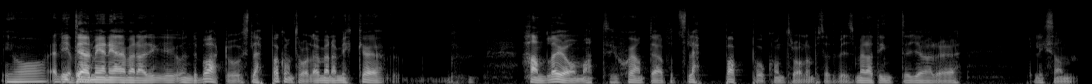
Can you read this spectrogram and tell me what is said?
Ja, eller I den meningen, jag menar, det är underbart att släppa kontroll. Jag menar, mycket handlar ju om att hur skönt det är att få släppa på kontrollen på sätt och vis, men att inte göra det, liksom,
